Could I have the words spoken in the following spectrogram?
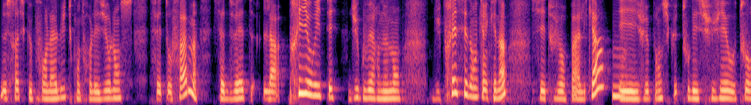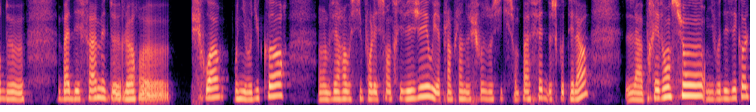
ne serait-ce que pour la lutte contre les violences faites aux femmes, ça devait être la priorité du gouvernement du précédent quinquennat. C'est toujours pas le cas. Mm. Et je pense que tous les sujets autour de, bah, des femmes et de leur euh, choix au niveau du corps, on le verra aussi pour les centres IVG, où il y a plein plein de choses aussi qui sont pas faites de ce côté-là. La prévention au niveau des écoles.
